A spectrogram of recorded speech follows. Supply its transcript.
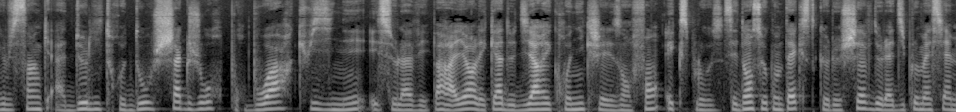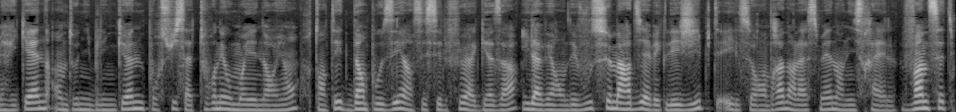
d'1,5 à 2 litres d'eau chaque jour pour boire, cuisiner et se laver. Par ailleurs, les cas de diarrhée chronique chez les enfants explosent. C'est dans ce contexte que le chef de la diplomatie américaine, Anthony Blinken, poursuit sa tournée au Moyen-Orient pour tenter d'imposer un cessez-le-feu à Gaza. Il avait rendez-vous ce mardi avec l'Égypte et il se rendra dans la semaine en Israël. 27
